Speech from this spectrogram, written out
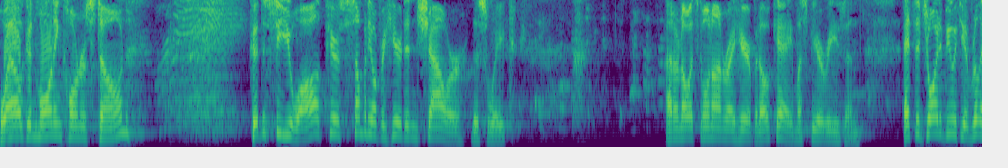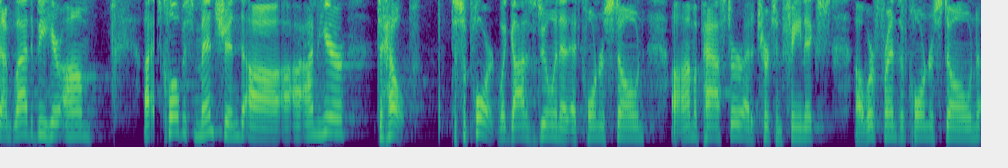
Well, good morning, Cornerstone. Good to see you all. It appears somebody over here didn't shower this week. I don't know what's going on right here, but okay, must be a reason. It's a joy to be with you. Really, I'm glad to be here. Um, uh, as Clovis mentioned, uh, I, am here to help, to support what God is doing at, at Cornerstone. Uh, I'm a pastor at a church in Phoenix. Uh, we're friends of Cornerstone.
